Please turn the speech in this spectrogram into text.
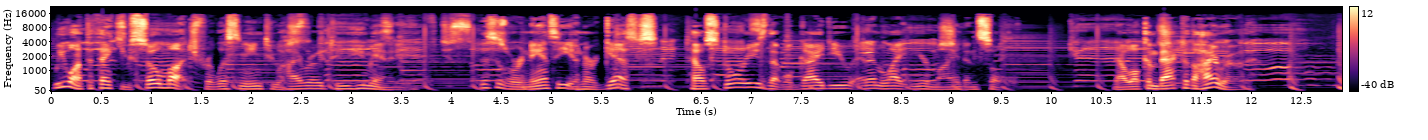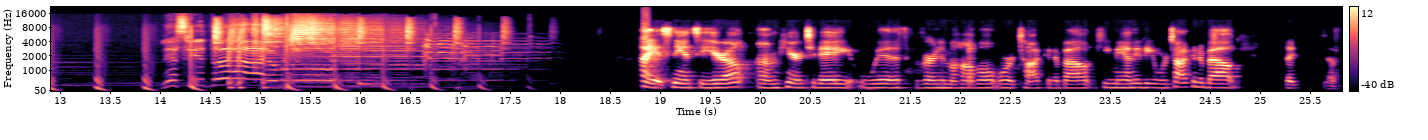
We want to thank you so much for listening to High Road to Humanity. This is where Nancy and her guests tell stories that will guide you and enlighten your mind and soul. Now, welcome back to the High Road. Hi, it's Nancy Yearout. I'm here today with Vernon Mahabal. We're talking about humanity. We're talking about the, the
